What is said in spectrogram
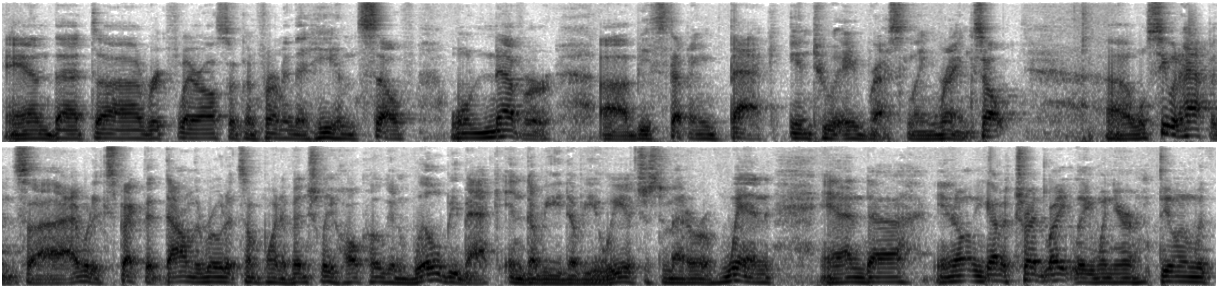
And that uh, Ric Flair also confirming that he himself will never uh, be stepping back into a wrestling ring. So, uh, we'll see what happens. Uh, I would expect that down the road at some point, eventually, Hulk Hogan will be back in WWE. It's just a matter of when. And, uh, you know, you got to tread lightly when you're dealing with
